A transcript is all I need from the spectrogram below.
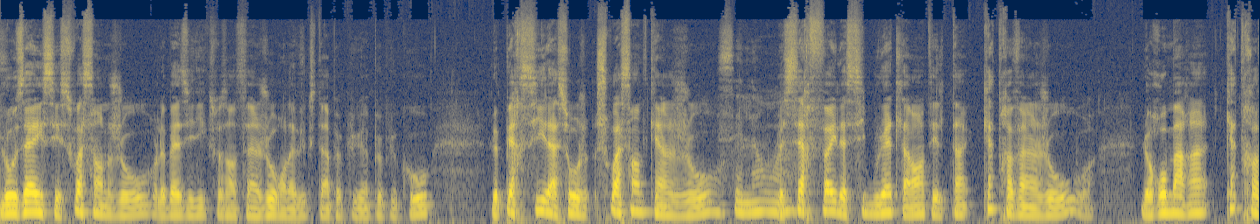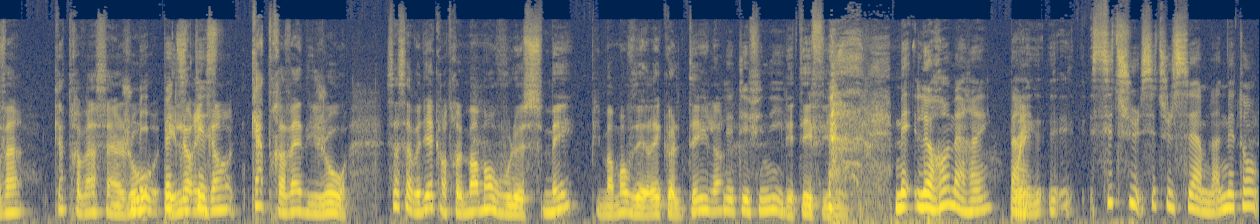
L'oseille, c'est 60 jours. Le basilic, 65 jours. On a vu que c'était un peu plus, un peu plus court. Le persil, la sauge, 75 jours. c'est long. Le hein? cerfeuil, la ciboulette, la menthe et le thym, 80 jours. Le romarin, 80, 85 jours. Mais Et l'origan, 90 jours. Ça, ça veut dire qu'entre le moment où vous le semez puis le moment où vous allez le récolter, là, L'été fini. l'été fini. Mais le romarin, par Oui. ex- si, tu, si tu le sèmes, là, admettons,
